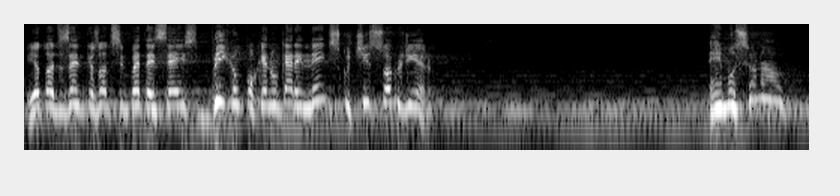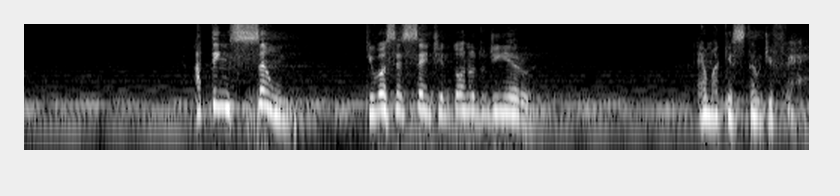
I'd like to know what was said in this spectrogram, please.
E eu estou dizendo que os outros 56 brigam porque não querem nem discutir sobre o dinheiro. É emocional a tensão que você sente em torno do dinheiro é uma questão de fé.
